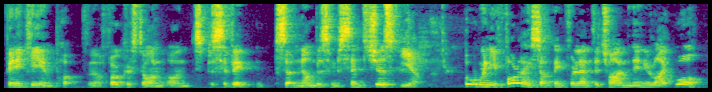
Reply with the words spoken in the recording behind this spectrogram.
finicky and po- you know, focused on, on specific certain numbers and percentages. Yeah. But when you're following something for a length of time and then you're like, well,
